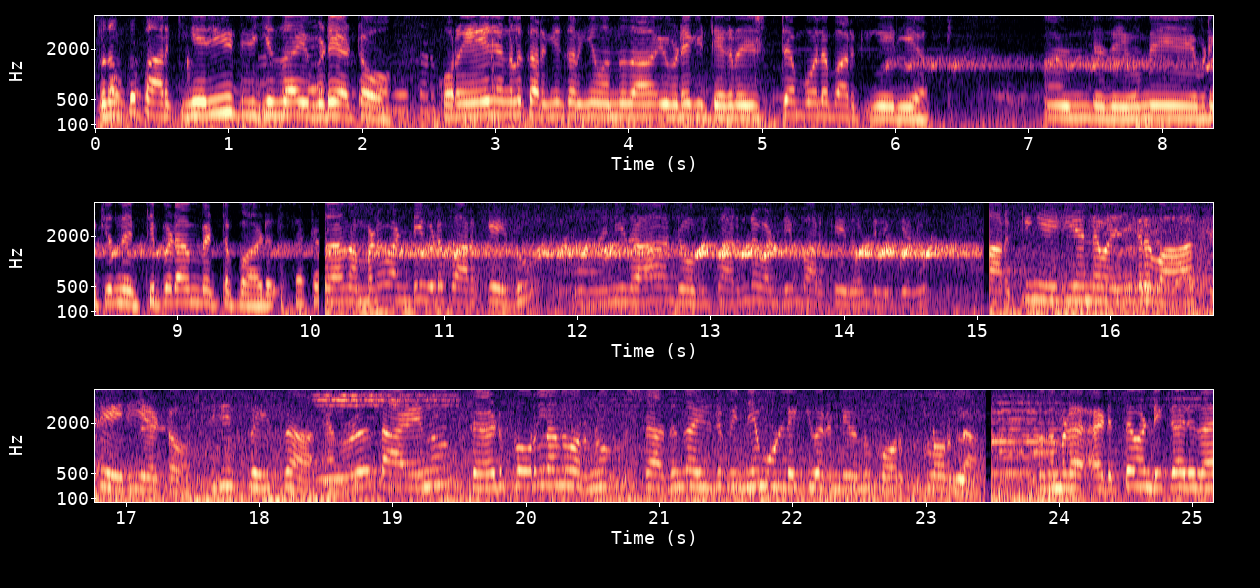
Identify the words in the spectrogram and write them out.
അപ്പൊ നമുക്ക് പാർക്കിംഗ് ഏരിയ കിട്ടിയിരിക്കുന്നത് ഇവിടെ കേട്ടോ കുറേ ഞങ്ങൾ കറങ്ങി കറങ്ങി വന്നതാ ഇവിടെ കിട്ടിയേക്കണ. ഇഷ്ടം പോലെ പാർക്കിംഗ് ഏരിയ എന്റെ ദൈവമേ ഇവിടേക്കൊന്ന് എത്തിപ്പെടാൻ പെട്ട പാട്. അതാ നമ്മുടെ വണ്ടി ഇവിടെ പാർക്ക് ചെയ്തു. ഇനി ഇതാ ജോബി സാറിന്റെ വണ്ടിയും പാർക്ക് ചെയ്തുകൊണ്ടിരിക്കുന്നു. പാർക്കിംഗ് ഏരിയ തന്നെ ഭയങ്കര വാസ്റ്റ് ഏരിയ കേട്ടോ ഒത്തിരി സ്പേസാ ഞങ്ങൾ താഴേന്ന് തേർഡ് ഫ്ലോറിലാന്ന് പറഞ്ഞു. പക്ഷെ അതും കഴിഞ്ഞിട്ട് പിന്നെ മുകളിലേക്ക് വരേണ്ടി വന്നു ഫോർത്ത് ഫ്ലോറിലാണ് അപ്പൊ നമ്മുടെ അടുത്ത വണ്ടിക്കാർ ഇതാ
